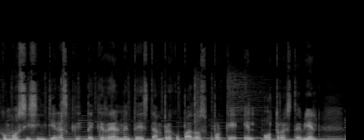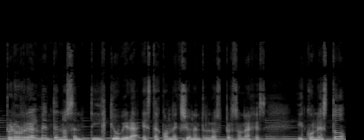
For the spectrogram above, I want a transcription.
como si sintieras de que realmente están preocupados porque el otro esté bien. Pero realmente no sentí que hubiera esta conexión entre los personajes. Y con esto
